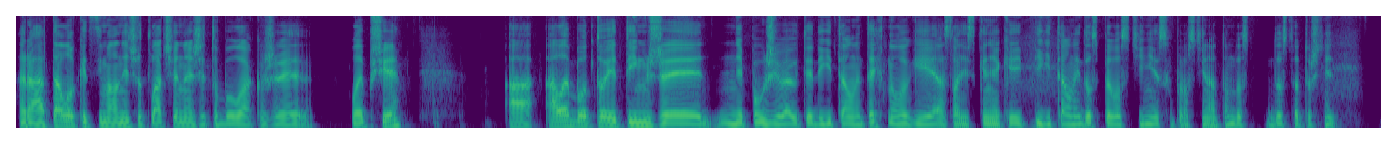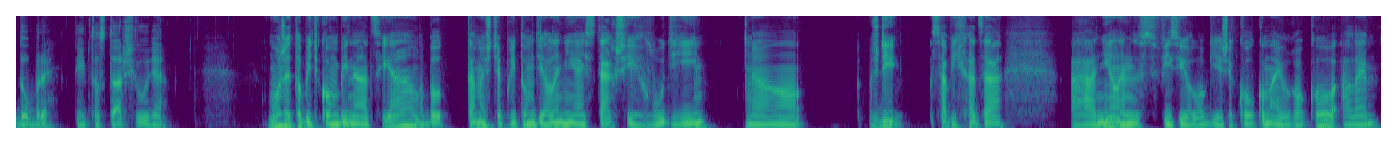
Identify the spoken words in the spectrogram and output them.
rátalo, keď si mal niečo tlačené, že to bolo akože lepšie. A, alebo to je tým, že nepoužívajú tie digitálne technológie a z hľadiska nejakej digitálnej dospelosti nie sú proste na tom dostatočne dobre títo starší ľudia. Môže to byť kombinácia, lebo tam ešte pri tom delení aj starších ľudí vždy sa vychádza a nielen z fyziológie, že koľko majú rokov, ale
